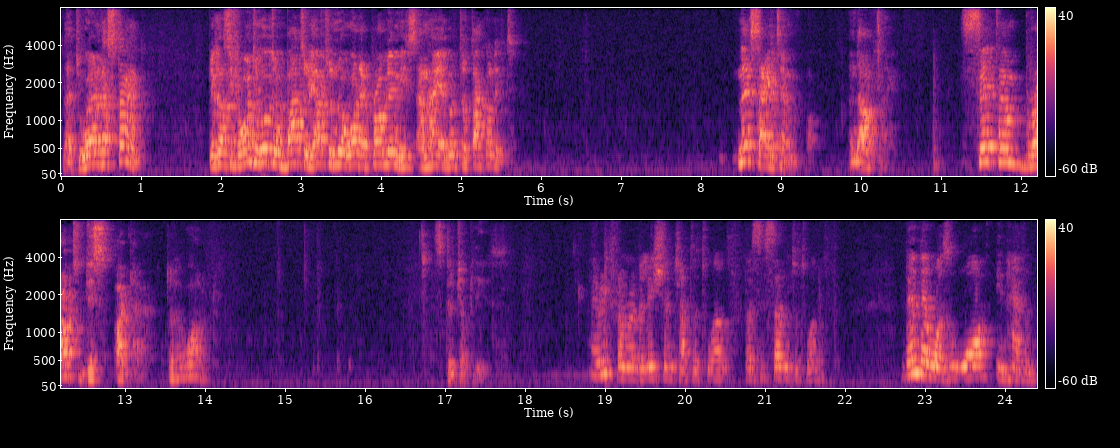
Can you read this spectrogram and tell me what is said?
that we understand. Because if you want to go to battle, you have to know what the problem is and how you're going to tackle it. Next item in the outline. Satan brought disorder to the world. Scripture, please. I read from Revelation chapter 12, verses 7 to 12. Then there was war in heaven.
